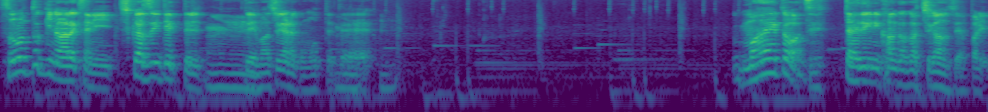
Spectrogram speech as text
その時の荒木さんに近づいてってるんって間違いなく思っててうん前とは絶対的に感覚が違うんですよやっぱり。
